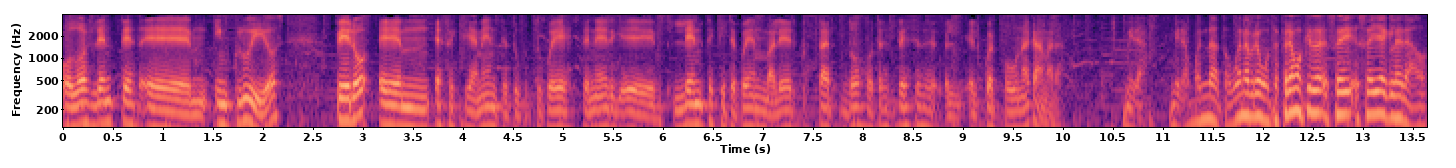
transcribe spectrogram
o dos lentes eh, incluidos. Pero eh, efectivamente, tú, tú puedes tener eh, lentes que te pueden valer, costar dos o tres veces el, cuerpo de una cámara. Mira, mira, buen dato, buena pregunta. Esperamos que se, se haya aclarado.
